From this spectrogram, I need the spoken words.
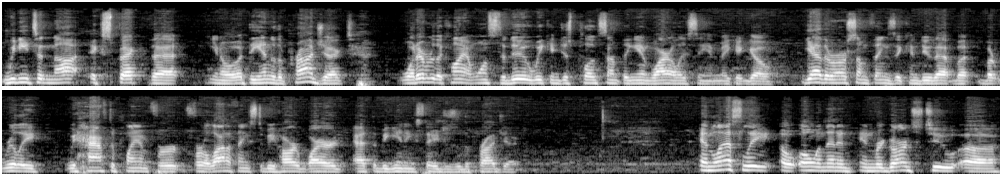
we need to not expect that, you know, at the end of the project, whatever the client wants to do, we can just plug something in wirelessly and make it go. Yeah, there are some things that can do that, but but really we have to plan for, for a lot of things to be hardwired at the beginning stages of the project. And lastly, oh, oh and then in, in regards to uh,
